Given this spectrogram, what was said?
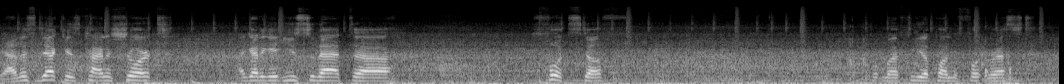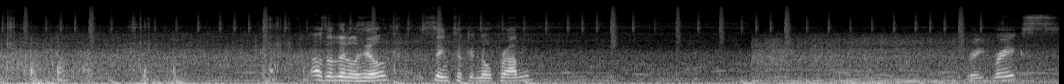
Yeah, this deck is kind of short. I got to get used to that uh, foot stuff. Put my feet up on the footrest. That was a little hill. This thing took it no problem. Great brakes.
